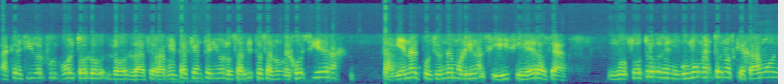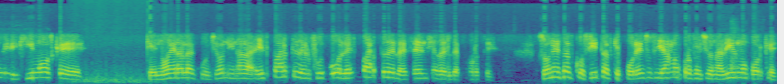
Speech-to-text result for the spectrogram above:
ha crecido el fútbol, todas las herramientas que han tenido los árbitros, a lo mejor sí era. También la expulsión de Molina, sí, sí era. O sea, nosotros en ningún momento nos quejamos ni dijimos que, que no era la expulsión ni nada. Es parte del fútbol, es parte de la esencia del deporte. Son esas cositas que por eso se llama profesionalismo, porque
